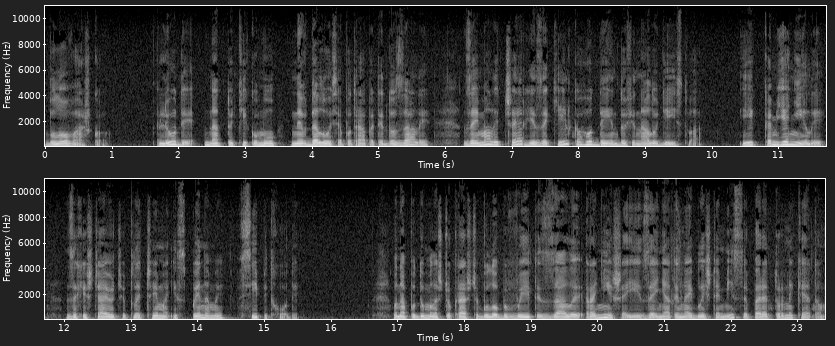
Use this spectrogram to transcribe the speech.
було важко. Люди, надто ті, кому не вдалося потрапити до зали, займали черги за кілька годин до фіналу дійства і кам'яніли, захищаючи плечима і спинами всі підходи. Вона подумала, що краще було б вийти з зали раніше і зайняти найближче місце перед турникетом.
